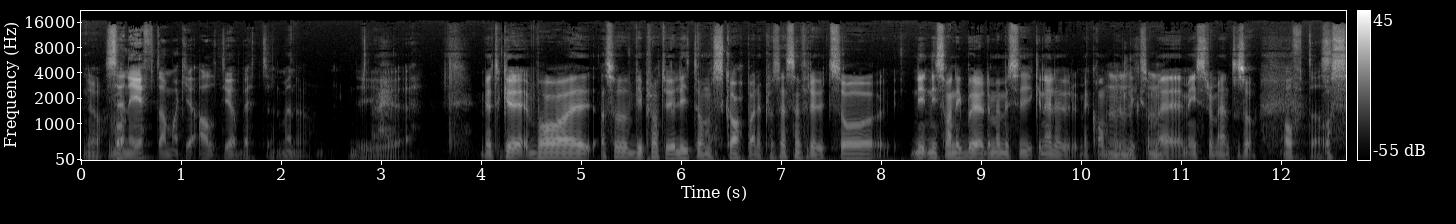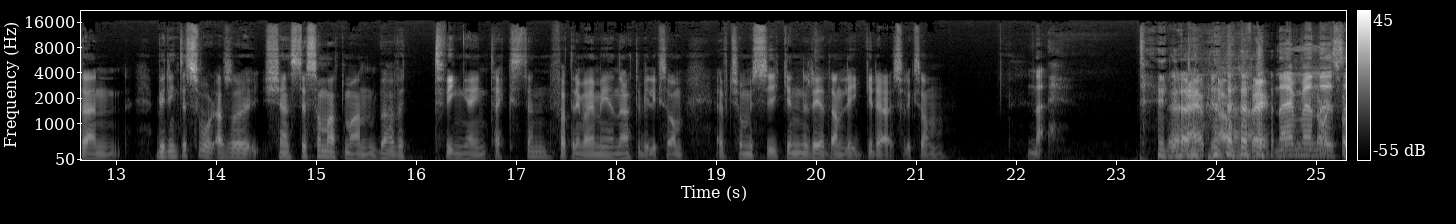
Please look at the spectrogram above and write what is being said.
ja. Sen i efterhand, man kan ju alltid göra bättre, men det är ju Men jag tycker, vad, alltså vi pratade ju lite om skapandeprocessen förut så ni, ni sa ni började med musiken, eller hur? Med kompet Mm, liksom, mm. med, med instrument och så oftast. Och sen, blir det inte svårt, alltså känns det som att man behöver tvinga in texten? Fattar ni vad jag menar? Att det blir liksom, eftersom musiken redan ligger där så liksom Nej. Nej, fair. Nej men, så,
